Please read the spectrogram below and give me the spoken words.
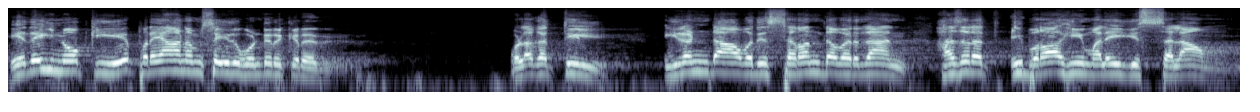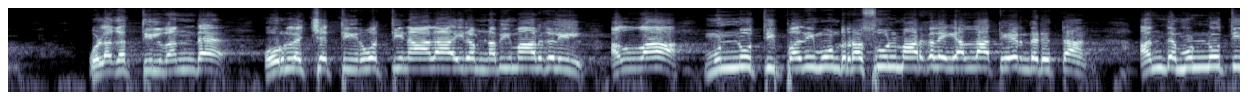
எதை நோக்கியே பிரயாணம் செய்து கொண்டிருக்கிறது. உலகத்தில் இரண்டாவது சிறந்தவர்தான் ஹசரத் இப்ராஹிம் அலைஹிஸ்ஸலாம் உலகத்தில் வந்த ஒரு லட்சத்தி இருபத்தி நாலாயிரம் நபிமார்களில் அல்லாஹ் முன்னூத்தி பதிமூன்று ரசூல்மார்களை அல்லாஹ் தேர்ந்தெடுத்தான். அந்த முன்னூத்தி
